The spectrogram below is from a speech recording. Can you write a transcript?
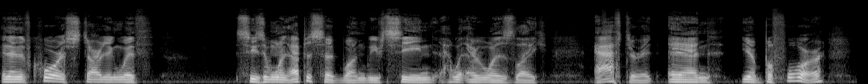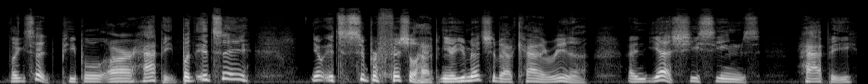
and then of course starting with season one, episode one, we've seen what everyone is like after it, and you know before, like you said, people are happy, but it's a you know it's a superficial happy. You know, you mentioned about Katharina, and yes, she seems happy,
